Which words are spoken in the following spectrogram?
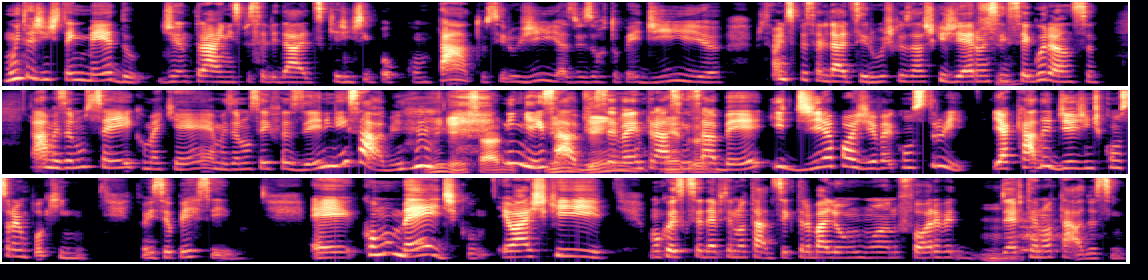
muita gente tem medo de entrar em especialidades que a gente tem pouco contato, cirurgia, às vezes ortopedia, principalmente especialidades cirúrgicas, acho que geram Sim. essa insegurança. Ah, mas eu não sei como é que é, mas eu não sei fazer. Ninguém sabe. Ninguém sabe. Ninguém sabe. Ninguém Você vai entrar entra... sem saber e dia após dia vai construir. E a cada dia a gente constrói um pouquinho. Então, isso eu percebo. É, como médico, eu acho que uma coisa que você deve ter notado, você que trabalhou um ano fora, hum. deve ter notado, assim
